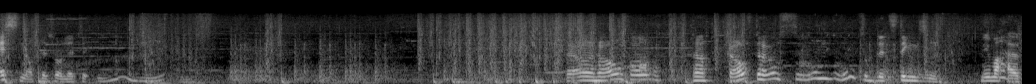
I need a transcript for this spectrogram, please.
Essen auf der Toilette. Hör, hör auf, hör, auf, daraus rum, rum zu blitzdingsen. Niemals.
